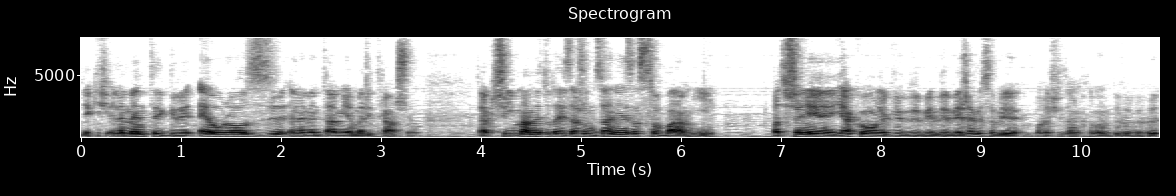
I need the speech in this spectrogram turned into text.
jakieś elementy gry euro z elementami Ameritrashu. Tak? Czyli mamy tutaj zarządzanie zasobami, patrzenie jaką, jak wy, wy, wybierzemy sobie, ale się zamknąłem, wy, wy, wy, wy,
